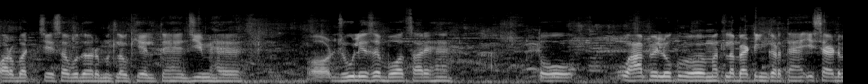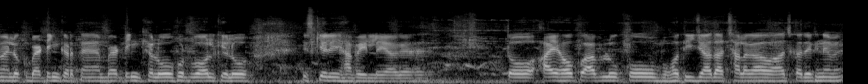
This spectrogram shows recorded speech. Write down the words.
और बच्चे सब उधर मतलब खेलते हैं जिम है और झूले से बहुत सारे हैं। तो वहाँ पे लोग मतलब बैटिंग करते हैं, इस साइड में लोग बैटिंग करते हैं। बैटिंग खेलो, फुटबॉल खेलो, इसके लिए यहाँ पे ले आ गया है। तो आई होप आप लोग को बहुत ही ज़्यादा अच्छा लगा हो आज का देखने में।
